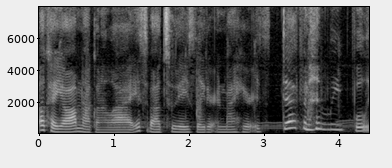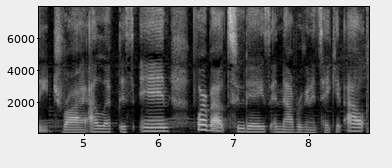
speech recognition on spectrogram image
Okay, y'all, I'm not gonna lie. It's about two days later, and my hair is definitely fully dry. I left this in for about two days, and now we're gonna take it out.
